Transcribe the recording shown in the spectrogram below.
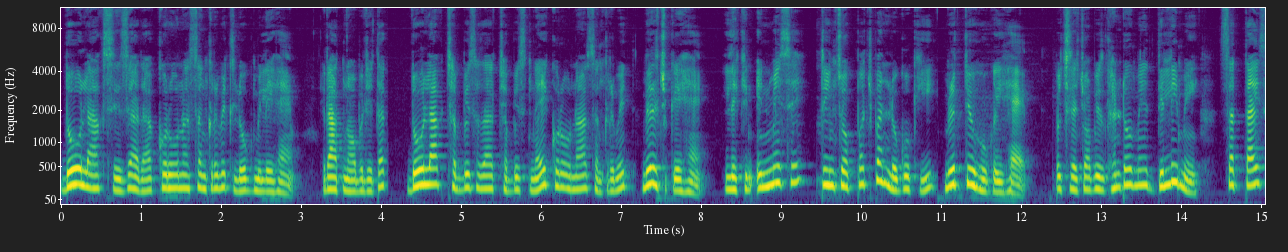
दो लाख से ज़्यादा कोरोना संक्रमित लोग मिले हैं। रात नौ बजे तक दो लाख छब्बीस हज़ार छब्बीस नए कोरोना संक्रमित मिल चुके हैं। लेकिन इनमें से 355 लोगों की मृत्यु हो गई है। पिछले 24 घंटों में दिल्ली में सत्ताईस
